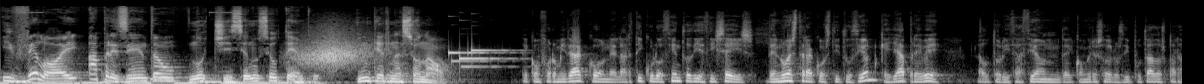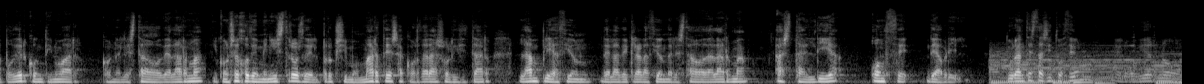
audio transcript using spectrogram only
e Veloy apresentam Notícia no seu tempo. Internacional. De conformidad con el artículo 116 de nuestra Constitución, que ya prevé la autorización del Congreso de los Diputados para poder continuar con el estado de alarma, el Consejo de Ministros del próximo martes acordará solicitar la ampliación de la declaración del estado de alarma hasta el día 11 de abril. Durante esta situación, el Gobierno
